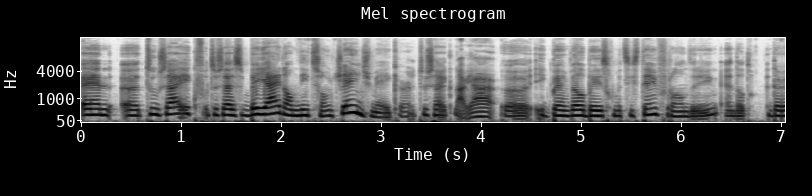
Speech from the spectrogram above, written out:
En eh, toen zei ik, toen zei ze, ben jij dan niet zo'n changemaker? Toen zei ik, nou ja, eh, ik ben wel bezig met systeemverandering en dat de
